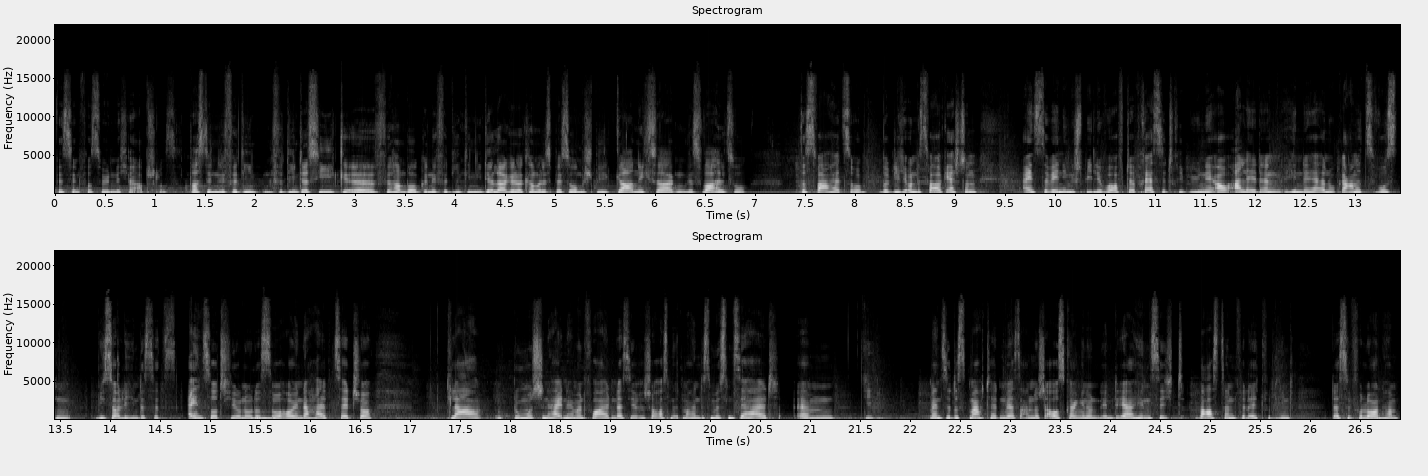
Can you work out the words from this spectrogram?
bisschen versöhnlicher Abschluss. War es denn ein, verdient, ein verdienter Sieg äh, für Hamburg und eine verdiente Niederlage oder kann man das bei so einem Spiel gar nicht sagen? Das war halt so. Das war halt so, wirklich. Und es war auch gestern eins der wenigen Spiele, wo auf der Pressetribüne auch alle dann hinterher noch gar nicht wussten, wie soll ich ihn das jetzt einsortieren oder so, auch in der Halbzeit schon. Klar, du musst den Heidenheimern vorhalten, dass sie ihre Chancen nicht machen. Das müssen sie halt. Ähm, die, wenn sie das gemacht hätten, wäre es anders ausgegangen. Und in der Hinsicht war es dann vielleicht verdient, dass sie verloren haben.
